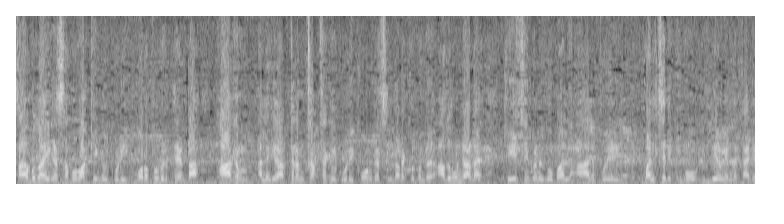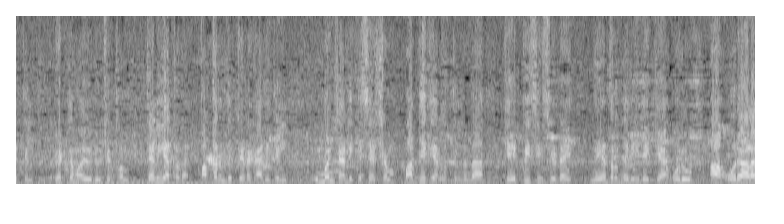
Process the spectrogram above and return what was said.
സാമുദായിക സമവാക്യങ്ങൾ കൂടി ഉറപ്പുവരുത്തേണ്ട ഭാഗം അല്ലെങ്കിൽ അത്തരം ചർച്ചകൾ കൂടി കോൺഗ്രസിൽ നടക്കുന്നുണ്ട്. അതുകൊണ്ടാണ് കെ സി വേണുഗോപാൽ ആലപ്പുഴയിൽ മത്സരിക്കുമോ ഇല്ലയോ എന്ന കാര്യത്തിൽ വ്യക്തമായ ഒരു ചിത്രം തെളിയാത്തത്. പത്തനംതിട്ടയുടെ കാര്യത്തിൽ ഉമ്മൻചാണ്ടിക്ക് ശേഷം മധ്യ കേരളത്തിൽ നിന്ന് കെ പി സി സിയുടെ നേതൃനിരയിലേക്ക് ഒരു ഒരാളെ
